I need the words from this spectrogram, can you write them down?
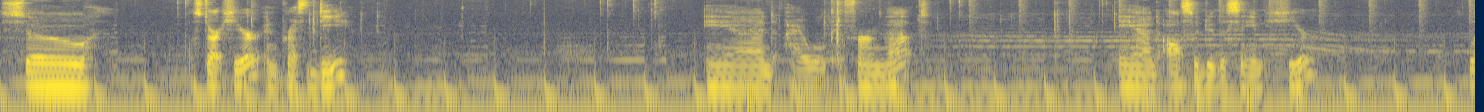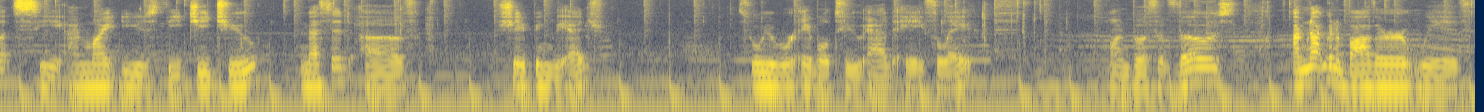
So I'll start here and press D. And I will confirm that. And also do the same here let's see, I might use the G2 method of shaping the edge. So we were able to add a fillet on both of those. I'm not going to bother with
